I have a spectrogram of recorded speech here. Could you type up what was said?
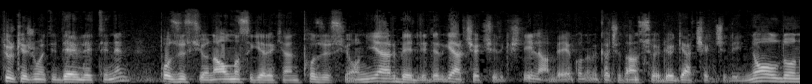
Türkiye Cumhuriyeti Devleti'nin pozisyon alması gereken pozisyon yer bellidir. Gerçekçilik işte İlhan Bey ekonomik açıdan söylüyor gerçekçiliğin ne olduğunu.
